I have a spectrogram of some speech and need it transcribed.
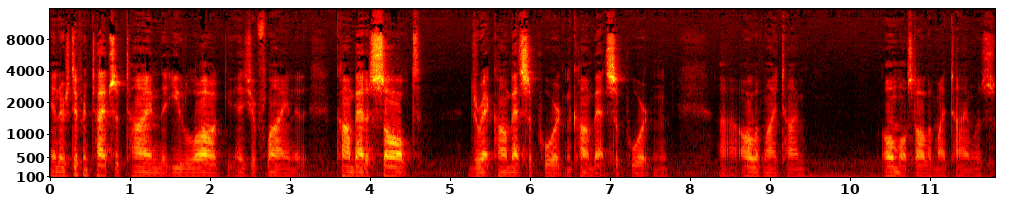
And there's different types of time that you log as you're flying: combat assault, direct combat support, and combat support. And uh, all of my time, almost all of my time, was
